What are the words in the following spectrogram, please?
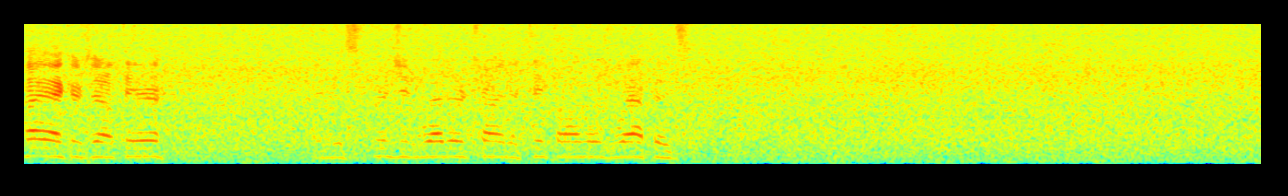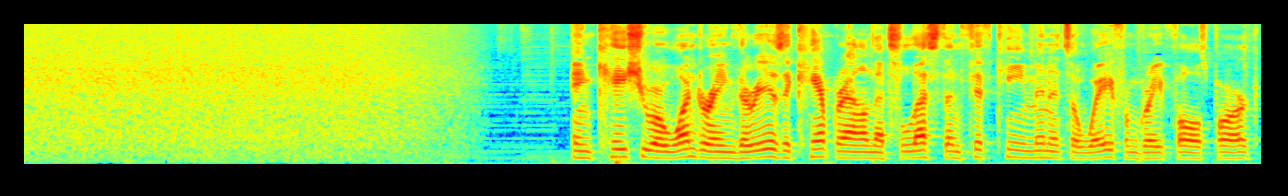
kayakers out there in this frigid weather trying to take on those rapids. In case you are wondering, there is a campground that's less than 15 minutes away from Great Falls Park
